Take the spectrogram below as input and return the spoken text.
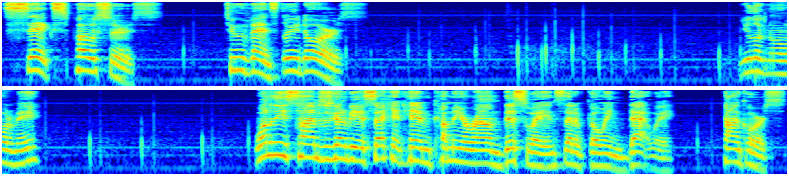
Six posters. Two vents, three doors. You look normal to me. One of these times there's going to be a second him coming around this way instead of going that way. Concourse.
